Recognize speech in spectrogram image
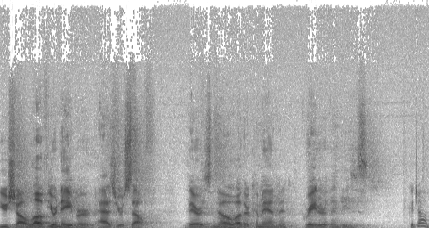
you shall love your neighbor as yourself. There is no other commandment greater than these. Good job.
